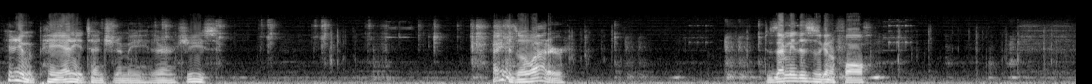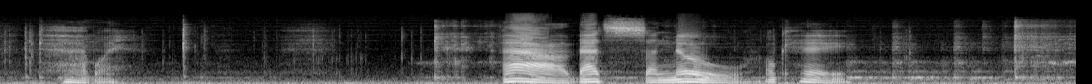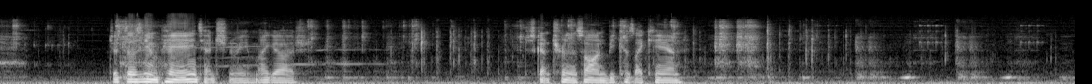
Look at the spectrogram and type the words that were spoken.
He didn't even pay any attention to me there, jeez. Hey, it's a ladder. Does that mean this is gonna fall? Ah, boy. Ah, that's a no. Okay. Just doesn't even pay any attention to me. My gosh. Just gonna turn this on because I can.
